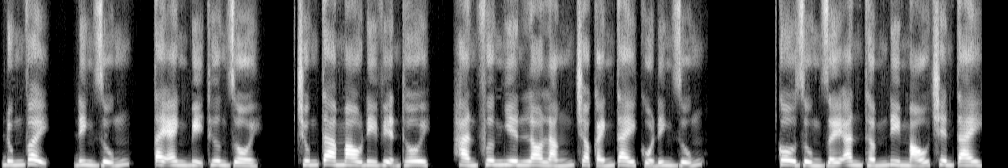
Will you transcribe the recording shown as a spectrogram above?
Đúng vậy, Đinh Dũng, tay anh bị thương rồi. Chúng ta mau đi viện thôi, Hàn Phương Nhiên lo lắng cho cánh tay của Đinh Dũng. Cô dùng giấy ăn thấm đi máu trên tay.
